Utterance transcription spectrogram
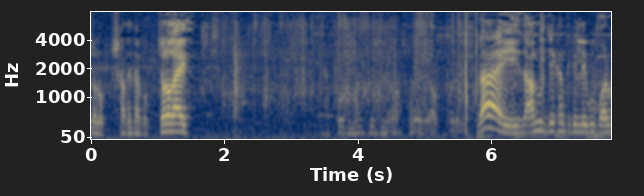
চলো সাথে থাকো। চলো গাইজ গাইজ আমি যেখান থেকে লেবু পারব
